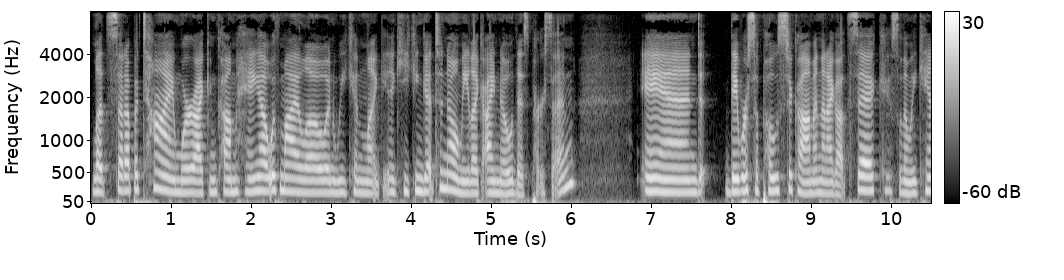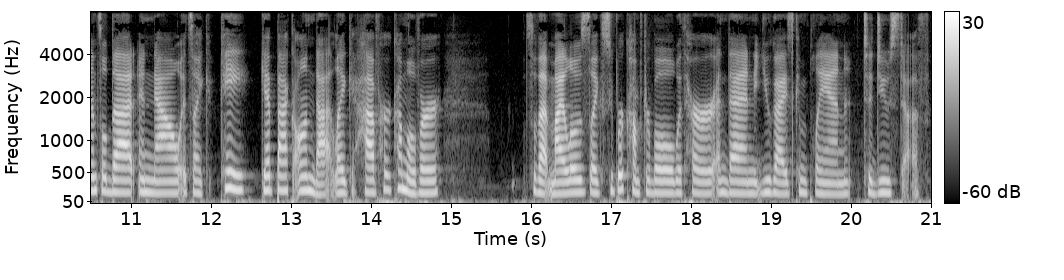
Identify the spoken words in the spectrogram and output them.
Let's set up a time where i can come hang out with milo and we can like like he can get to know me. Like i know this person. And they were supposed to come and then i got sick so then we canceled that. And now it's like okay get back on that. Like have her come over so that Milo's like super comfortable with her and then you guys can plan to do stuff.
